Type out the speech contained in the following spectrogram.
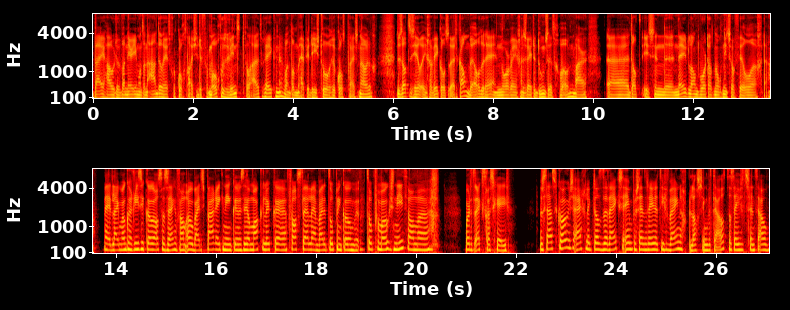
bijhouden wanneer iemand een aandeel heeft gekocht als je de vermogenswinst wil uitrekenen. Want dan heb je de historische kostprijs nodig. Dus dat is heel ingewikkeld. Het kan wel. In Noorwegen en Zweden doen ze het gewoon. Maar uh, dat is in uh, Nederland wordt dat nog niet zoveel uh, gedaan. Nee, het lijkt me ook een risico als ze zeggen van oh, bij de spaarrekening kunnen we het heel makkelijk vaststellen en bij de topinkomen, topvermogens niet, dan wordt het extra scheef. De status quo is eigenlijk dat de rijkste 1% relatief weinig belasting betaalt. Dat heeft het Centraal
